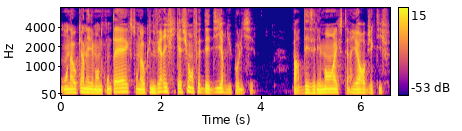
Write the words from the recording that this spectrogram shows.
on n'a aucun élément de contexte, on n'a aucune vérification en fait des dires du policier par des éléments extérieurs objectifs.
